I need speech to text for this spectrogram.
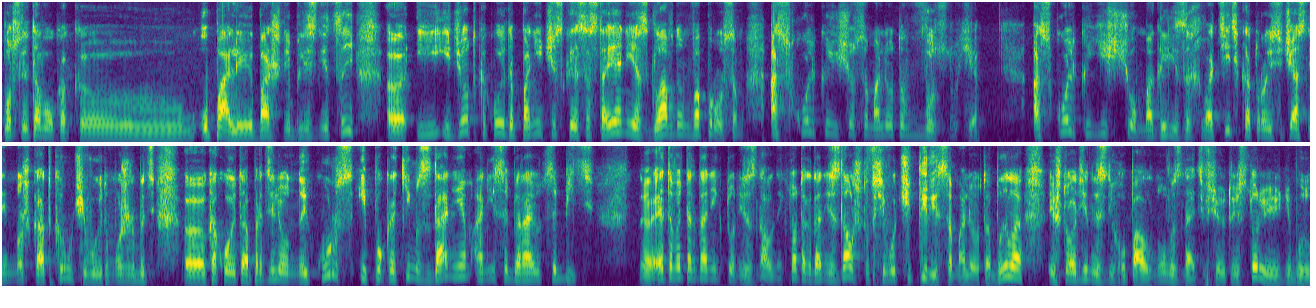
после того, как упали башни-близнецы, и идет какое-то паническое состояние с главным вопросом, а сколько еще самолетов в воздухе? А сколько еще могли захватить, которые сейчас немножко откручивают, может быть, э, какой-то определенный курс, и по каким зданиям они собираются бить. Э, этого тогда никто не знал. Никто тогда не знал, что всего четыре самолета было, и что один из них упал. Ну, вы знаете всю эту историю, не буду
